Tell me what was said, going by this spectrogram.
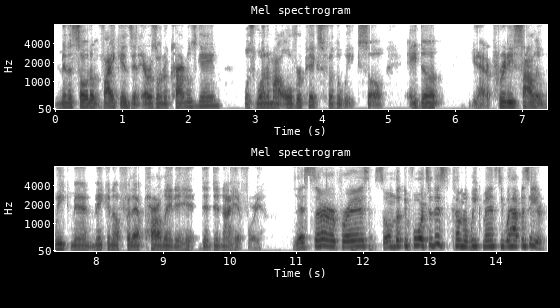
Minnesota Vikings and Arizona Cardinals game was one of my over picks for the week. So A Dub, you had a pretty solid week, man, making up for that parlay that hit that did not hit for you. Yes, sir, Prez. So I'm looking forward to this coming week, man. See what happens here.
